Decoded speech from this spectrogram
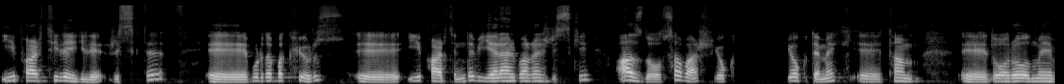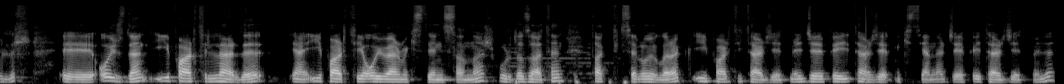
İyi Parti ile ilgili riskte e, burada bakıyoruz e, İyi Parti'nin de bir yerel baraj riski az da olsa var. Yok yok demek e, tam e, doğru olmayabilir. E, o yüzden İyi Partililer de yani İyi Parti'ye oy vermek isteyen insanlar burada zaten taktiksel oy olarak İyi Parti'yi tercih etmeli. CHP'yi tercih etmek isteyenler CHP'yi tercih etmeli.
